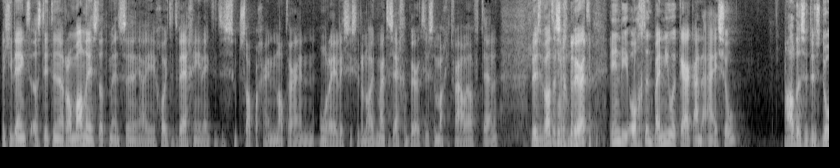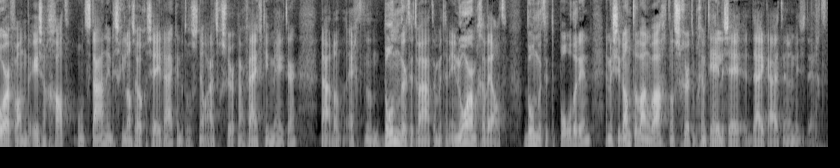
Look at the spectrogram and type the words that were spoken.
dat je denkt, als dit een roman is, dat mensen, ja, je gooit het weg en je denkt, dit is zoetsappiger en natter en onrealistischer dan ooit. Maar het is echt gebeurd, dus dan mag je het verhaal wel vertellen. Dus wat is er gebeurd? In die ochtend bij Nieuwekerk aan de IJssel hadden ze dus door van, er is een gat ontstaan in de Schielands Hoge Zeedijk. En dat was snel uitgescheurd naar 15 meter. Nou, dan, echt, dan dondert het water met een enorm geweld, dondert het de polder in. En als je dan te lang wacht, dan scheurt op een gegeven moment die hele zee- dijk uit en dan is het echt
